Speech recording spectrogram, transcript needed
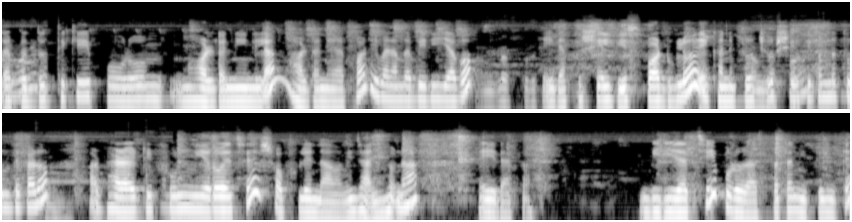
তারপর দূর থেকে পুরো হলটা নিয়ে নিলাম। হলটা নেওয়ার পর এবার আমরা বেরিয়ে যাব। এই দেখো সেলফি স্পটগুলো এখানে প্রচুর সেলফি তোমরা তুলতে পারো। আর ভ্যারাইটির ফুল নিয়ে রয়েছে। সব ফুলের নাম আমি জানিও না। এই দেখো। বেরিয়ে যাচ্ছি পুরো রাস্তাটা নিতে নিতে।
